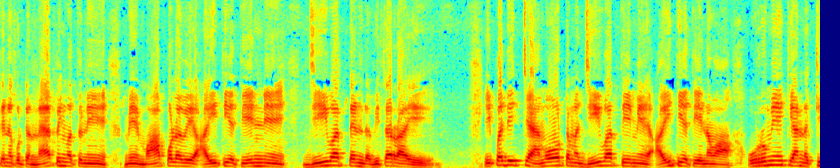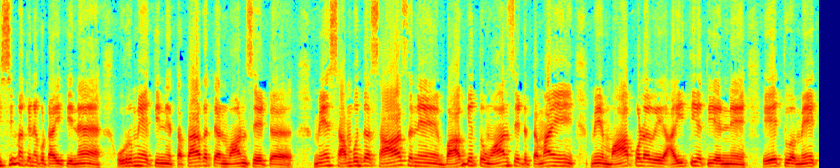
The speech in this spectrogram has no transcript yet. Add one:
කෙනෙකුට නෑ පින්වතුනි. මේ මා පොළවේ අයිතිය තියෙන්නේ ජීවත් වෙන්න විතරයි. ඉපදිච්ච හැමෝටම ජීවත් වීමේ අයිතිය තියෙනවා. උරුමය කියන්න කිසිම කෙනෙකුට අයිති නෑ. උරුමය තින්නේ තථාගතයන් වහන්සේට. මේ සම්බුද්ධ ශාසනයේ භාග්‍යතුන් වහන්සේට තමයි මේ මා පොළවේ අයිතිය තියෙන්නේ. හේතුව මේක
